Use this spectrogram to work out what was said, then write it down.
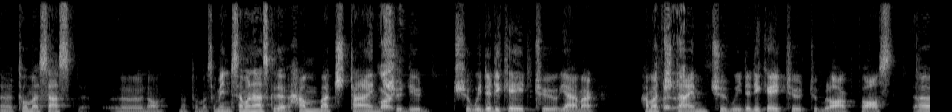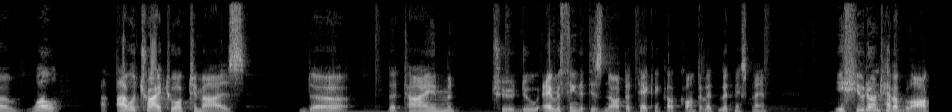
uh, Thomas asked, uh, no, not Thomas. I mean, someone asked uh, how much time Mark. should you should we dedicate to? Yeah, Mark. How much time should we dedicate to to blog posts? Uh, well, I- would try to optimize the the time to do everything that is not a technical content. Let, let me explain. If you don't have a blog,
